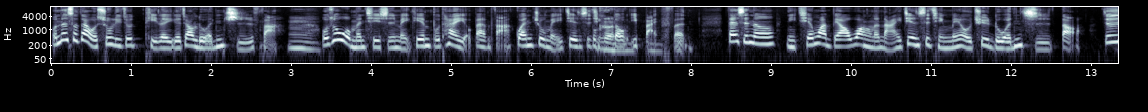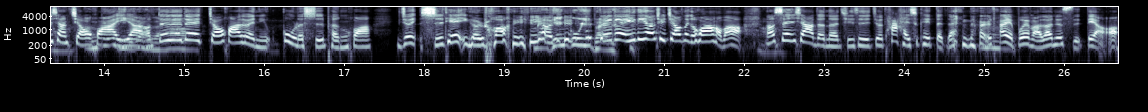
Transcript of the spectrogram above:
我那时候在我书里就提了一个叫轮值法，嗯，我说我们其实每天不太有办法关注每一件事情都一百分，但是呢，你千万不要忘了哪一件事情没有去轮值到。就是像浇花一样，哦对对对，浇花对，你雇了十盆花，你就十天一个 run，一定要去 对对，一定要去浇那个花，好不好？然后剩下的呢，其实就它还是可以等在那儿，它也不会马上就死掉啊。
